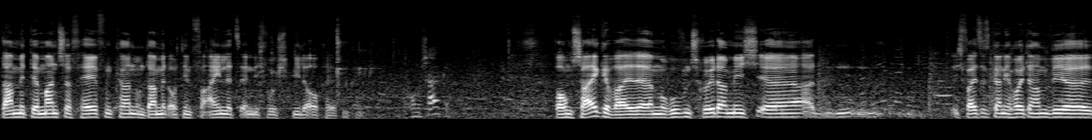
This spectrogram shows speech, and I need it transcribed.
damit der Mannschaft helfen kann und damit auch den Verein letztendlich, wo ich spiele, auch helfen kann. Warum Schalke? Warum Schalke? Weil ähm, Rufen Schröder mich äh, ich weiß jetzt gar nicht, heute haben wir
